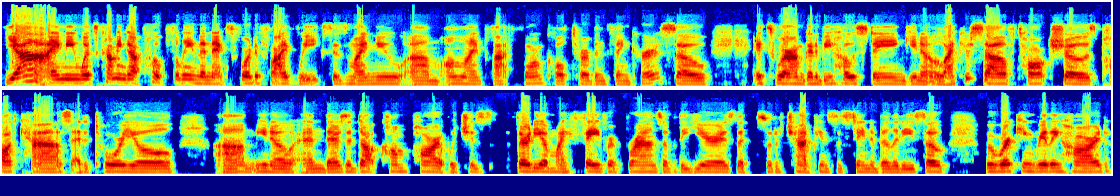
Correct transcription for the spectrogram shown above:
yeah i mean what's coming up hopefully in the next four to five weeks is my new um, online platform called turban thinker. So it's where i'm going to be hosting you know like yourself talk shows podcasts editorial um, you know and there's a dot com part which is 30 of my favorite brands over the years that sort of champion sustainability. So we're working really hard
